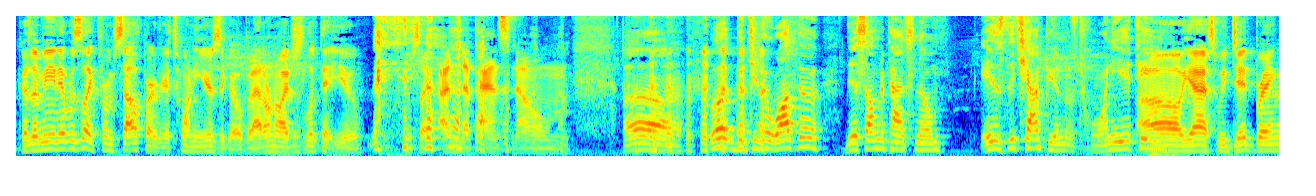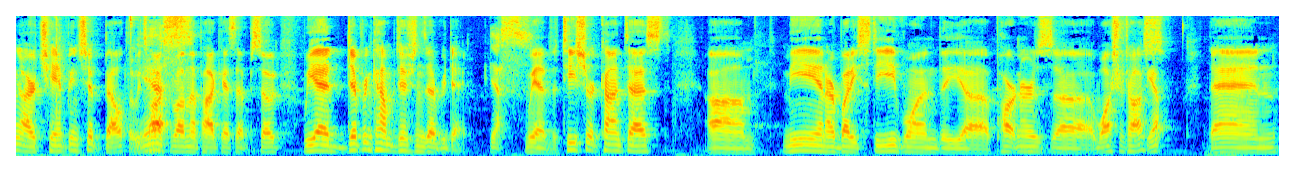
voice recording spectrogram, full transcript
Because I mean, it was like from South Park like 20 years ago, but I don't know. I just looked at you. It's like underpants gnome. Uh, well, but you know what though, this underpants gnome is the champion of 2018. Oh yes, we did bring our championship belt that we Yes. talked about in the podcast episode. We had different competitions every day. yes, We had the T-shirt contest. Um, me and our buddy Steve won the uh, partners uh, washer toss. Yep. Then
